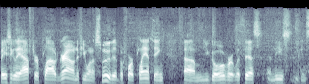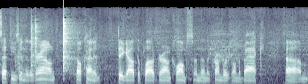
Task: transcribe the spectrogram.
basically, after plowed ground, if you want to smooth it before planting, um, you go over it with this and these you can set these into the ground. They'll kind of dig out the plowed ground clumps and then the crumblers on the back um,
